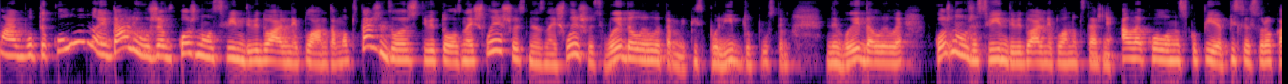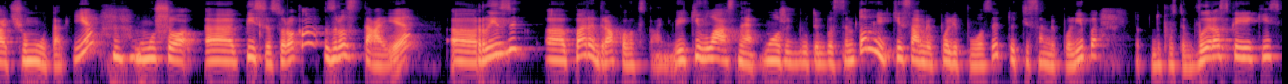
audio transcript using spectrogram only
має бути колона, і далі вже в кожного свій індивідуальний план там обстежень, залежить від того, знайшли щось, не знайшли щось, видалили, там якийсь поліп, допустимо, не видалили. В кожного вже свій індивідуальний план обстеження. Але колоноскопія після 40 чому так є? Тому що е, після 40 зростає е, ризик передракових станів, які, власне, можуть бути безсимптомні, ті самі поліпози, то ті самі поліпи, тобто, допустимо, виразки якісь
